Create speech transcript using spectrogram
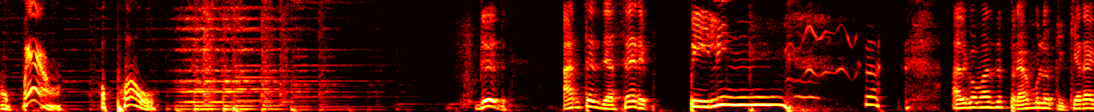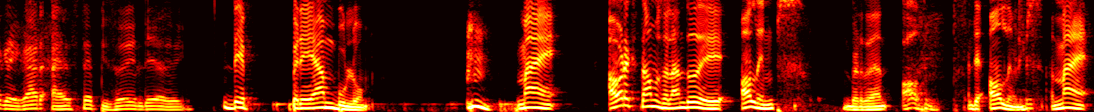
oh, wow, oh, po. Dude, antes de hacer pilín, algo más de preámbulo que quiera agregar a este episodio del día de hoy. De preámbulo. mae, ahora que estamos hablando de Olymps, ¿verdad? Olymps. De Olymps. Mae,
